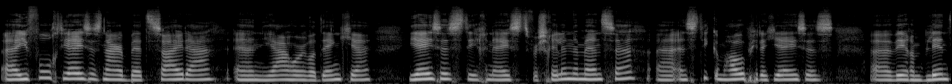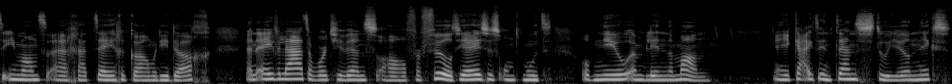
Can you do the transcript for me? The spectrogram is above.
Uh, je volgt Jezus naar Bethsaida en ja hoor, wat denk je? Jezus die geneest verschillende mensen uh, en stiekem hoop je dat Jezus uh, weer een blind iemand gaat tegenkomen die dag. En even later wordt je wens al vervuld. Jezus ontmoet opnieuw een blinde man. En je kijkt intens toe, je wil niks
